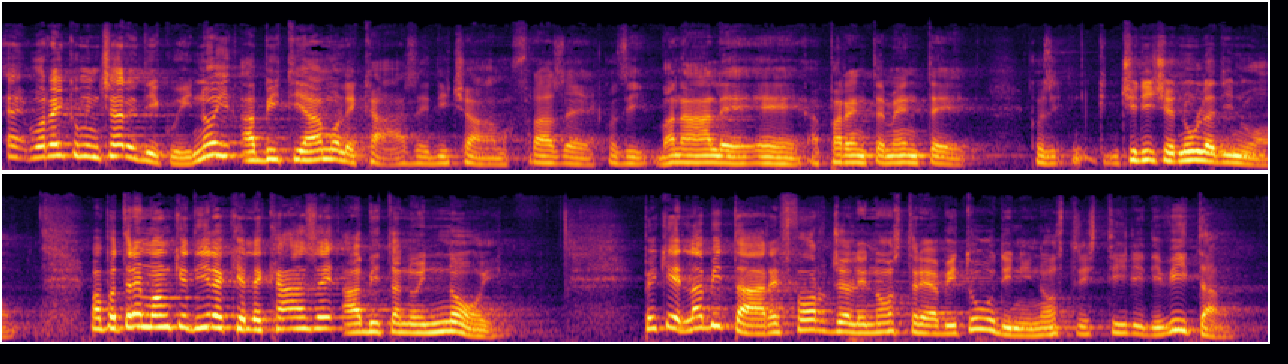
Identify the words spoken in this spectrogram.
Eh, vorrei cominciare di qui. Noi abitiamo le case, diciamo, frase così banale e apparentemente così, ci dice nulla di nuovo. Ma potremmo anche dire che le case abitano in noi, perché l'abitare forgia le nostre abitudini, i nostri stili di vita.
